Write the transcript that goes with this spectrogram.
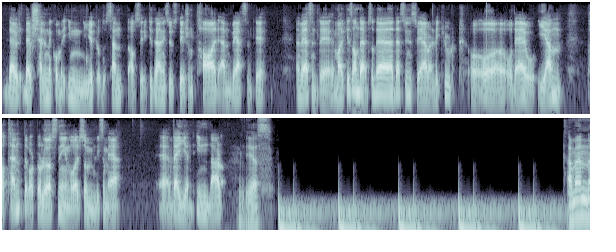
det, er, jo sjelden det kommer inn nye produsenter av styrketreningsutstyr som tar en vesentlig, en vesentlig markedsandel. Så det, det syns vi er veldig kult. Og, det er jo igjen patentet vårt og løsningen vår som liksom er veien inn der, da. Yes. Ja, men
